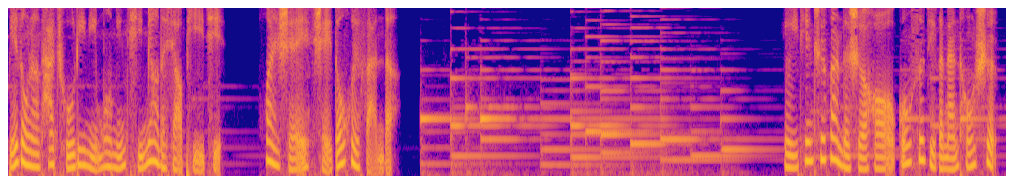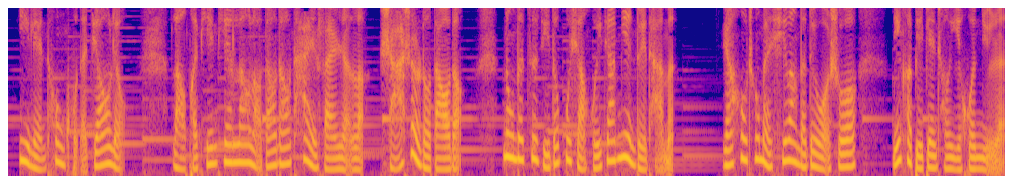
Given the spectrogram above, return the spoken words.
别总让她处理你莫名其妙的小脾气。换谁谁都会烦的。有一天吃饭的时候，公司几个男同事一脸痛苦的交流，老婆天天唠唠叨叨，太烦人了，啥事儿都叨叨，弄得自己都不想回家面对他们。然后充满希望的对我说：“你可别变成已婚女人，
